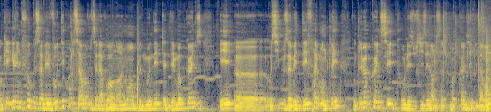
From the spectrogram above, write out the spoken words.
Ok les gars, une fois que vous avez voté pour le serveur, vous allez avoir normalement un peu de monnaie, peut-être des mob coins et euh, aussi vous avez des fragments de clés. Donc les mob coins c'est pour les utiliser dans le slash mob coins évidemment.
